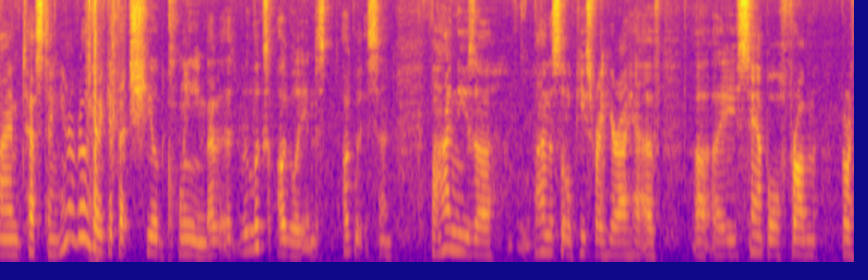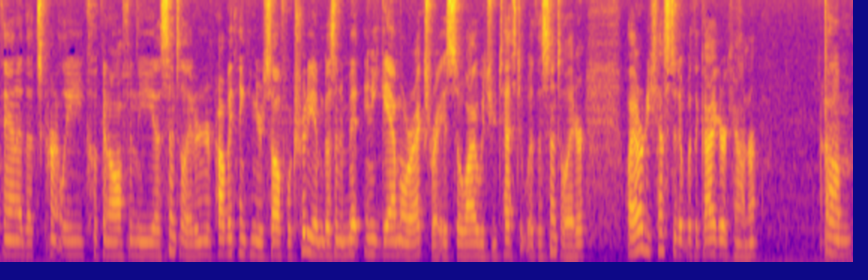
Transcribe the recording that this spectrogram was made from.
I'm testing, you know, I really got to get that shield cleaned. It looks ugly and just ugly as sin. Behind these, uh, behind this little piece right here, I have uh, a sample from North Anna that's currently cooking off in the uh, scintillator, and you're probably thinking to yourself, well, tritium doesn't emit any gamma or x-rays, so why would you test it with a scintillator? Well, I already tested it with a Geiger counter. Um,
